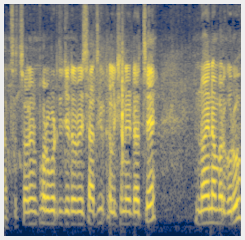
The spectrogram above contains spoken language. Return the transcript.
আচ্ছা চলেন পরবর্তী যেটা রয়েছে আজকের কালেকশন এটা হচ্ছে নয় নাম্বার গরু।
